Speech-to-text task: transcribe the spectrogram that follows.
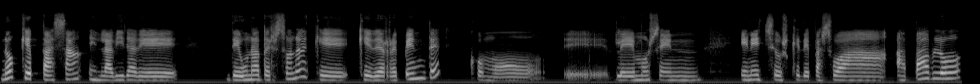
¿no? ¿Qué pasa en la vida de, una persona que, de repente, como eh, leemos en, Hechos que le pasó a, Pablo,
